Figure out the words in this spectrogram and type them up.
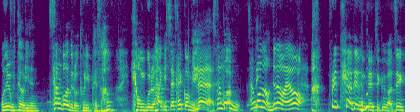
오늘부터 우리는 상권으로 돌입해서 연구를 하기 시작할 겁니다. 상권 상권은 언제 나와요? 프린트해야 되는데 지금 아직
